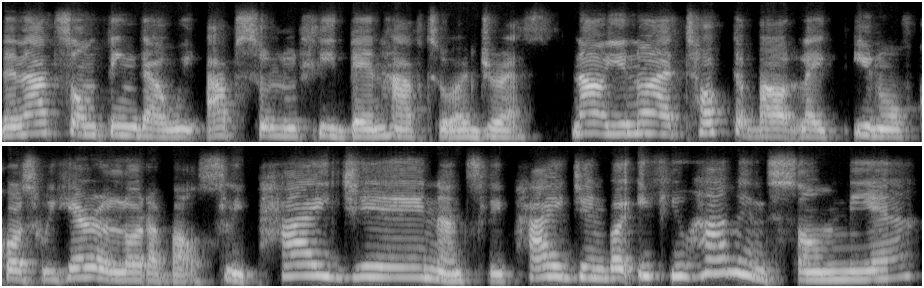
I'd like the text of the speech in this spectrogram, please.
then that's something that we absolutely then have to address. Now, you know, I talked about like, you know, of course, we hear a lot about sleep hygiene and sleep hygiene, but if you have insomnia,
